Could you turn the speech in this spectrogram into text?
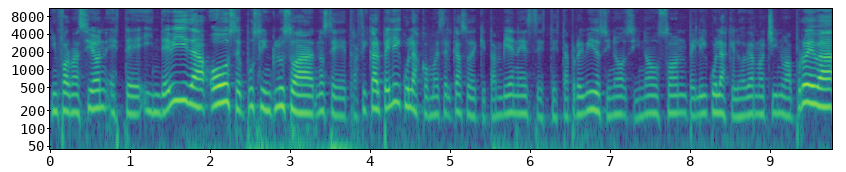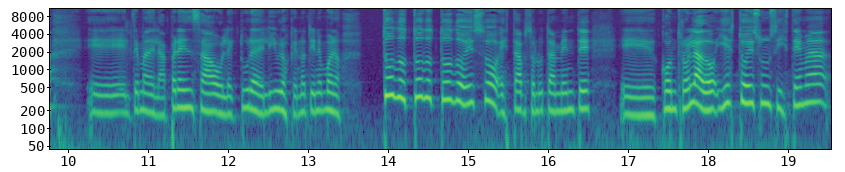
información este, indebida o se puso incluso a, no sé, traficar películas, como es el caso de que también es, este, está prohibido si no, si no son películas que el gobierno chino aprueba, eh, el tema de la prensa o lectura de libros que no tienen, bueno, todo, todo, todo eso está absolutamente eh, controlado y esto es un sistema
